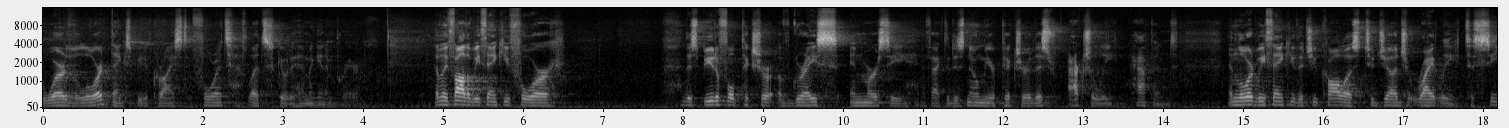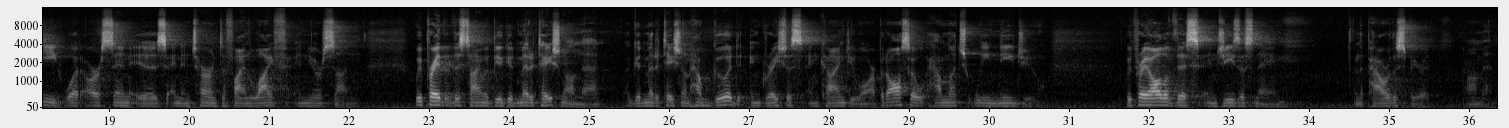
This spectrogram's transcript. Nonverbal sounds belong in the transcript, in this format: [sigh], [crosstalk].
the word of the Lord. Thanks be to Christ for it. Let's go to him again in prayer. Heavenly Father, we thank you for this beautiful picture of grace and mercy. In fact, it is no mere picture, this actually happened. And Lord, we thank you that you call us to judge rightly, to see what our sin is, and in turn to find life in your Son. We pray that this time would be a good meditation on that a good meditation on how good and gracious and kind you are, but also how much we need you. We pray all of this in Jesus' name, in the power of the Spirit. Amen.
